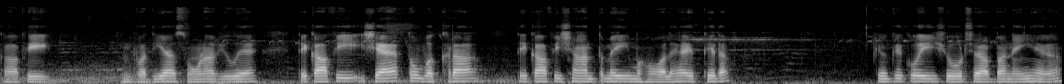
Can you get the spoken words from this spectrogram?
ਕਾਫੀ ਵਧੀਆ, ਸੋਹਣਾ ਵਿਊ ਹੈ ਤੇ ਕਾਫੀ ਸ਼ਹਿਰ ਤੋਂ ਵੱਖਰਾ ਤੇ ਕਾਫੀ ਸ਼ਾਂਤਮਈ ਮਾਹੌਲ ਹੈ ਇੱਥੇ ਦਾ, ਕਿਉਂਕਿ ਕੋਈ ਸ਼ੋਰ ਸ਼ਰਾਬਾ ਨਹੀਂ ਹੈਗਾ।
